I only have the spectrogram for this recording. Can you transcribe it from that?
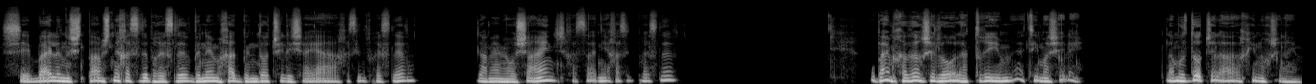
שבא אלינו פעם שני חסידי ברסלב, ביניהם אחד בן דוד שלי שהיה חסיד ברסלב, גם היה מראש העין, שנהיה חסיד ברסלב. הוא בא עם חבר שלו להתרים את אימא שלי, למוסדות של החינוך שלהם.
